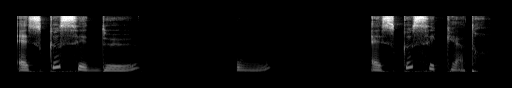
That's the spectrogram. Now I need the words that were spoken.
Est-ce que c'est 2 ou est-ce que c'est 4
